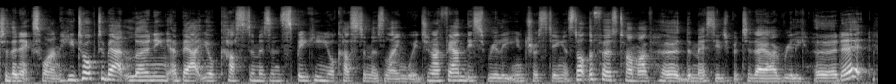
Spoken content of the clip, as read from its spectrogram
to the next one. He talked about learning about your customers and speaking your customers' language. And I found this really interesting. It's not the first time I've heard the message, but today I really heard it.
